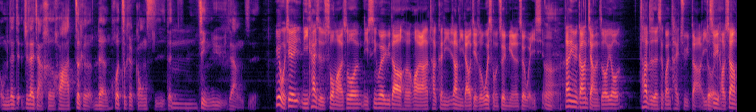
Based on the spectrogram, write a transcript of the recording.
我们在就在讲荷花这个人或这个公司的境遇这样子。因为我记得你一开始说嘛，说你是因为遇到荷花，然后他跟你让你了解说为什么最迷人最危险。嗯，但因为刚刚讲了之后，又他的人生观太巨大，以至于好像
